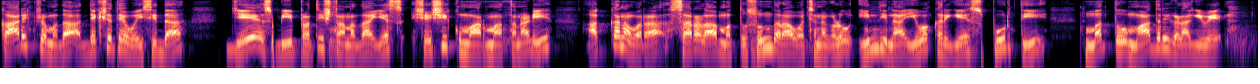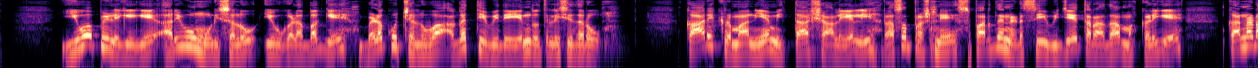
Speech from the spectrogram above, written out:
ಕಾರ್ಯಕ್ರಮದ ಅಧ್ಯಕ್ಷತೆ ವಹಿಸಿದ್ದ ಜೆಎಸ್ಬಿ ಪ್ರತಿಷ್ಠಾನದ ಎಸ್. ಶಶಿಕುಮಾರ್ ಮಾತನಾಡಿ, ಅಕ್ಕನವರ ಸರಳ ಮತ್ತು ಸುಂದರ ವಚನಗಳು ಇಂದಿನ ಯುವಕರಿಗೆ ಸ್ಫೂರ್ತಿ ಮತ್ತು ಮಾದರಿಗಳಾಗಿವೆ. ಯುವ ಪೀಳಿಗೆಗೆ ಅರಿವು ಮೂಡಿಸಲು ಇವುಗಳ ಬಗ್ಗೆ ಬೆಳಕು ಚೆಲ್ಲುವ ಅಗತ್ಯವಿದೆ ಎಂದು ತಿಳಿಸಿದರು. ಕಾರ್ಯಕ್ರಮ ನಿಯಮಿತ ಶಾಲೆಯಲ್ಲಿ ರಸಪ್ರಶ್ನೆ ಸ್ಪರ್ಧೆ ನಡೆಸಿ ವಿಜೇತರಾದ ಮಕ್ಕಳಿಗೆ ಕನ್ನಡ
